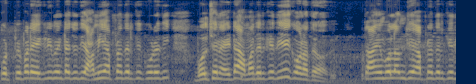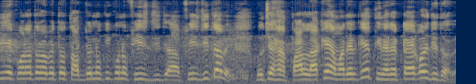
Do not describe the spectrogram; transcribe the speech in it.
কোর্ট পেপারে এগ্রিমেন্টটা যদি আমি আপনাদেরকে করে দিই, বলছে না, এটা আমাদেরকে দিয়েই করাতে হবে। তা আমি বললাম যে আপনাদেরকে দিয়ে করাতে হবে, তো তার জন্য কি কোনো ফিস ফিস দিতে হবে? বলছে হ্যাঁ পার লাখে আমাদেরকে তিন হাজার টাকা করে দিতে হবে।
